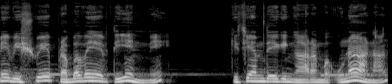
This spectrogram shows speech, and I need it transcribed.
මේ විශ්වයේ ප්‍රභවය තියෙන්නේ කිසියම් දෙකින් ආරම්භ උනානං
